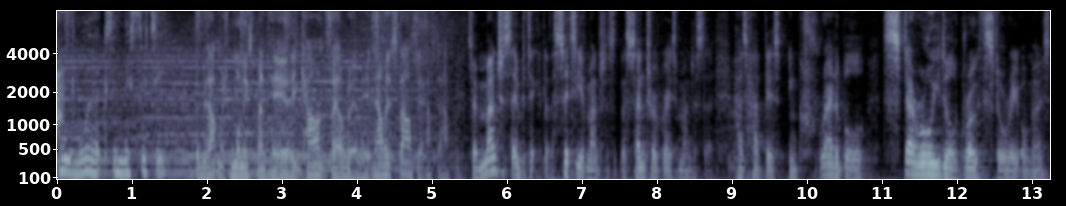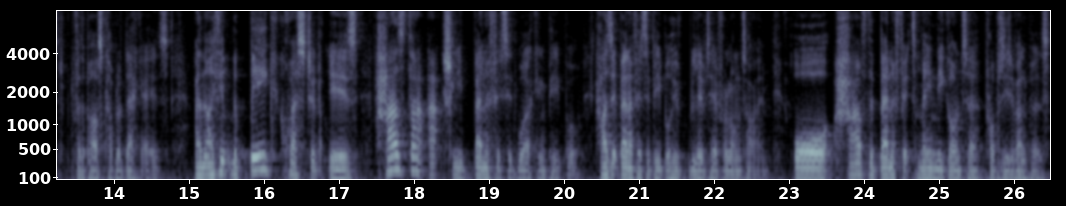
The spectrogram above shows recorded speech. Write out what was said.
and works in this city? There'll be that much money spent here. It can't fail, really. Now that it's started, it has to happen. So, Manchester in particular, the city of Manchester, the centre of Greater Manchester, has had this incredible steroidal growth story almost for the past couple of decades. And I think the big question is has that actually benefited working people? Has it benefited people who've lived here for a long time? Or have the benefits mainly gone to property developers,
